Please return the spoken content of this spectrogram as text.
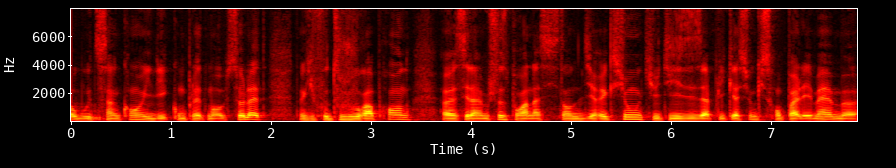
au bout de 5 ans, il est complètement obsolète. Donc, il faut toujours apprendre. c'est la même chose pour un assistant de direction qui utilise des applications qui ne seront pas les mêmes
